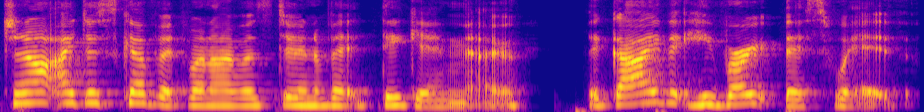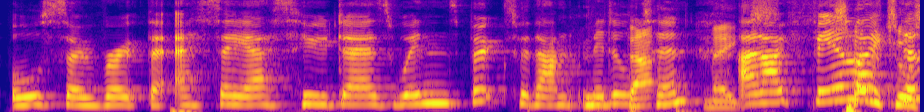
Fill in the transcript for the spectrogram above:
Do you know what I discovered when I was doing a bit of digging though? The guy that he wrote this with also wrote the SAS Who Dares Wins books with Ant Middleton. makes and I feel like doesn't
